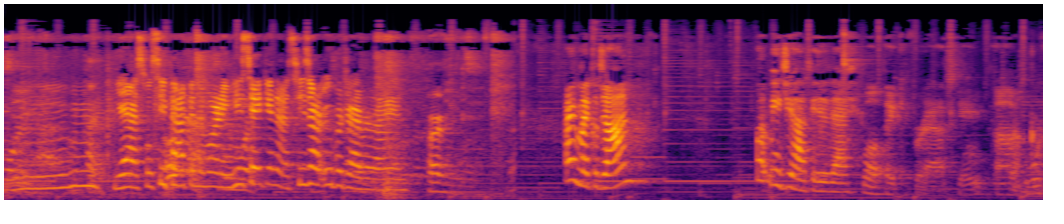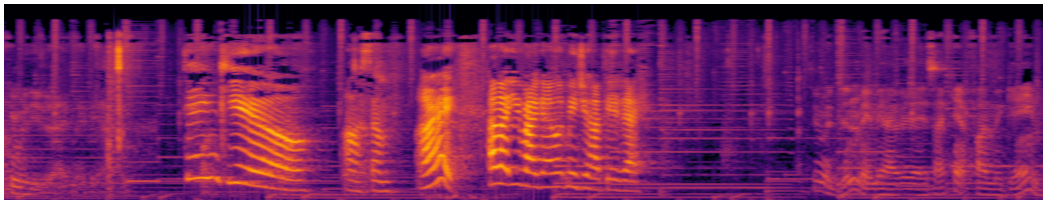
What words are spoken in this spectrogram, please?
Okay. Yes, we'll see Pap in the morning. He's taking us. He's our Uber driver, Ryan. Perfect. All right, Michael John. What made you happy today? Well, thank you for asking. Um, working with you today made me happy. Thank you. Awesome. All right. How about you, Rye Guy? What made you happy today? See what didn't make me happy today is I can't find the game.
